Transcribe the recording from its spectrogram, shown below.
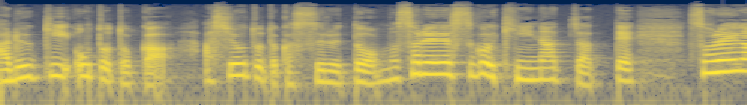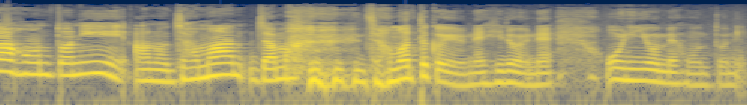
歩き音とか足音とかすると、まあ、それですごい気になっちゃって、それが本当に、あの、邪魔、邪魔、邪魔とか言うね、ひどいね。鬼嫁、本当に。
